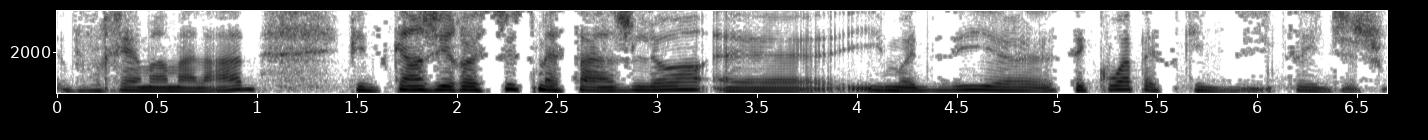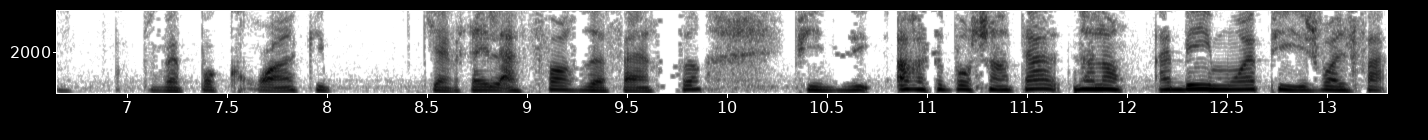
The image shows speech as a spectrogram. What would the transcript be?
vraiment malade. Puis il dit, quand j'ai reçu ce message-là, euh, il m'a dit, euh, c'est quoi? Parce qu'il dit, tu sais, je pouvais pas croire qu'il qui aurait la force de faire ça. Puis il dit, ah, c'est pour Chantal. Non, non, habille-moi, puis je vais le faire.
